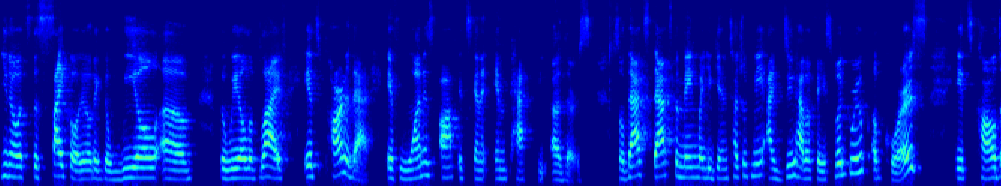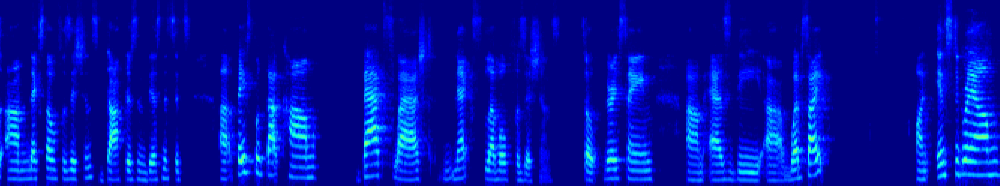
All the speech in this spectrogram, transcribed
you know, it's the cycle, you know, like the wheel of the wheel of life. It's part of that. If one is off, it's going to impact the others. So that's that's the main way you get in touch with me. I do have a Facebook group, of course. It's called um, Next Level Physicians, Doctors in Business. It's uh, facebook.com backslash Next Level Physicians. So very same um, as the uh, website on Instagram.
